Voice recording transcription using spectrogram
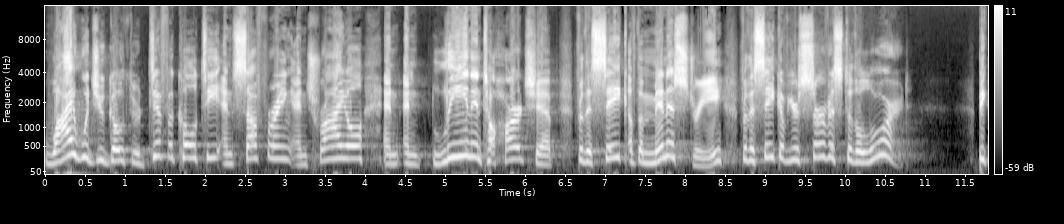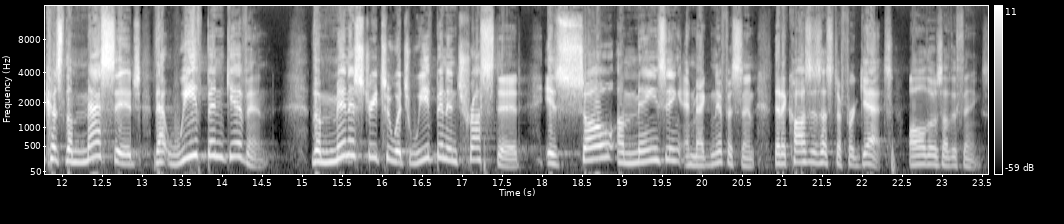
Why would you go through difficulty and suffering and trial and, and lean into hardship for the sake of the ministry, for the sake of your service to the Lord? Because the message that we've been given, the ministry to which we've been entrusted, is so amazing and magnificent that it causes us to forget all those other things.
